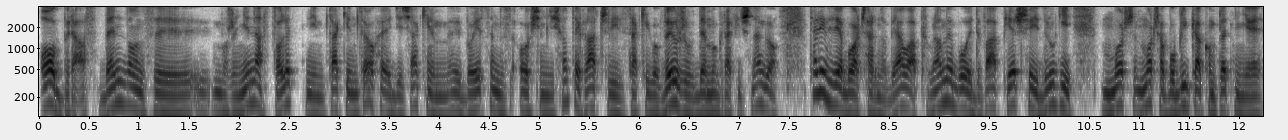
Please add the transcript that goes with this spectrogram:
obraz, będąc y, może nie nastoletnim, takim trochę dzieciakiem, bo jestem z 80 lat, czyli z takiego wyżu demograficznego, telewizja była czarno-biała, programy były dwa, pierwszy i drugi, mocza publika kompletnie nie,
